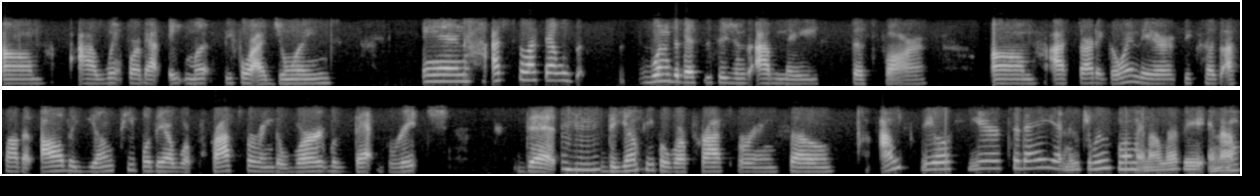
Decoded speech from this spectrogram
Um, I went for about eight months before I joined, and I just feel like that was one of the best decisions I've made thus far. Um, I started going there because I saw that all the young people there were prospering. The word was that rich that mm-hmm. the young people were prospering. So I'm still here today at New Jerusalem, and I love it. And I'm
